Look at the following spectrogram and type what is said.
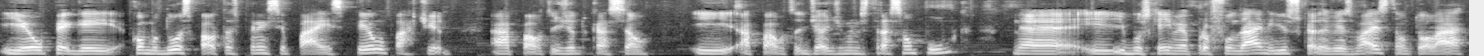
e eu peguei como duas pautas principais pelo partido a pauta de educação e a pauta de administração pública, né? E, e busquei me aprofundar nisso cada vez mais. Então estou lá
